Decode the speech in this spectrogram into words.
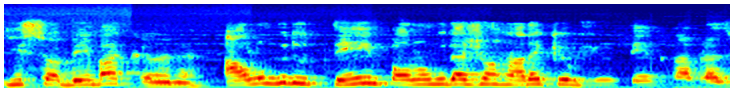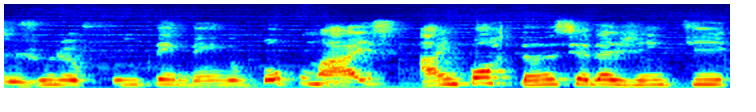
isso é bem bacana. Ao longo do tempo, ao longo da jornada que eu vim tendo na Brasil Júnior, eu fui entendendo um pouco mais a importância da gente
